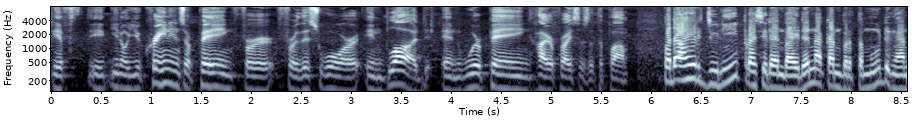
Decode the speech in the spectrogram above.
If you know Ukrainians are paying for, for this war in blood, and we're paying higher prices at the pump. Pada akhir Juni, Presiden Biden akan bertemu dengan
